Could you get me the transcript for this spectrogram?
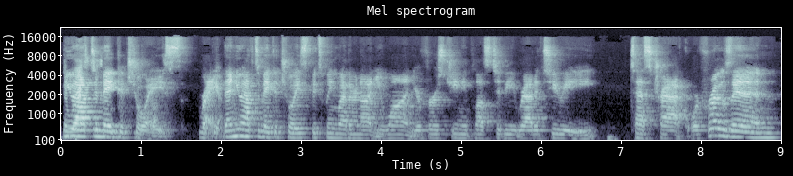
the you have to make a choice. Right, Yeah. then you have to make a choice between whether or not you want your first Genie Plus to be Ratatouille, Test Track, or Frozen.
